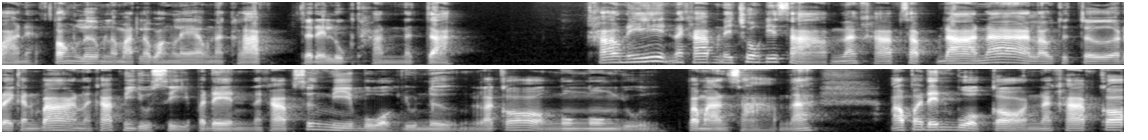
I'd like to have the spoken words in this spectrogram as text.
ว่าเนี่ยต้องเริ่มระมัดระวังแล้วนะครับจะได้ลุกทันนะจ๊ะ คราวนี้นะครับในช่วงที่3นะครับสัปดาห์หน้าเราจะเจออะไรกันบ้างนะครับมีอยู่ 4 ประเด็นนะครับ ซึ่งมีบวกอยู่ 1 แล้วก็งงๆอยู่ประมาณ 3 นะเอาประเด็นบวกก่อนนะครับ ก็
